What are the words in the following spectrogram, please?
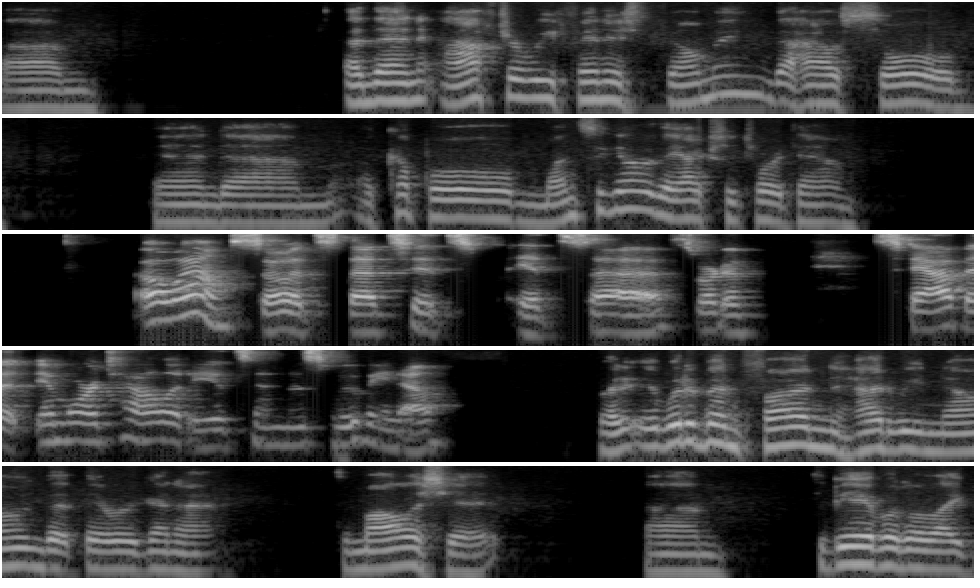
Um, and then after we finished filming, the house sold, and um, a couple months ago, they actually tore it down. Oh wow. So it's that's it's it's uh sort of stab at immortality. It's in this movie now. But it would have been fun had we known that they were gonna demolish it, um, to be able to like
